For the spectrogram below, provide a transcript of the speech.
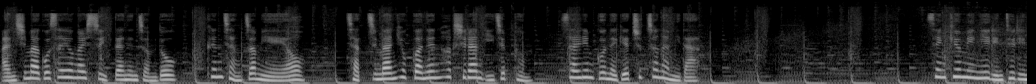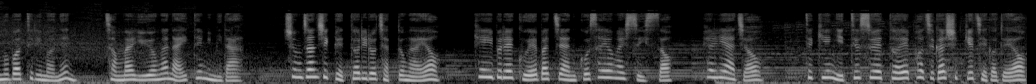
안심하고 사용할 수 있다는 점도 큰 장점이에요. 작지만 효과는 확실한 이 제품, 살림꾼에게 추천합니다. 생큐 미니 린트 리무버 트리머는 정말 유용한 아이템입니다. 충전식 배터리로 작동하여 케이블에 구애받지 않고 사용할 수 있어 편리하죠. 특히 니트 스웨터의 퍼즈가 쉽게 제거되어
